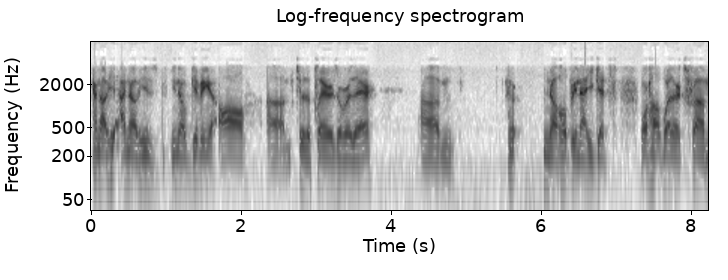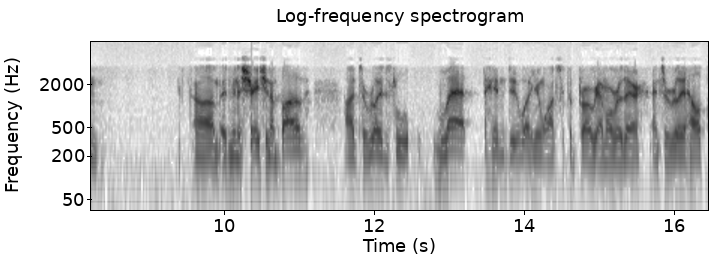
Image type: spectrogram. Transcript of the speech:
I know he, I know he's you know giving it all um, to the players over there. Um, you know, hoping that he gets more help, whether it's from um, administration above, uh, to really just l- let him do what he wants with the program over there, and to really help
